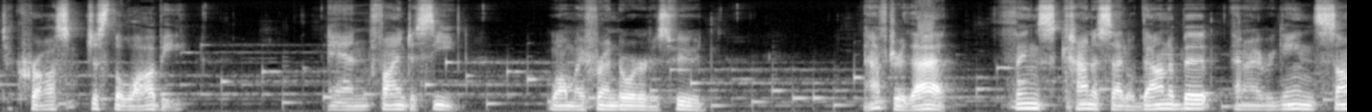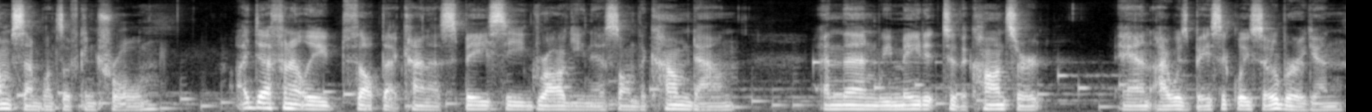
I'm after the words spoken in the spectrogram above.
to cross just the lobby and find a seat while my friend ordered his food. After that, things kind of settled down a bit and I regained some semblance of control. I definitely felt that kind of spacey grogginess on the come down, and then we made it to the concert, and I was basically sober again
